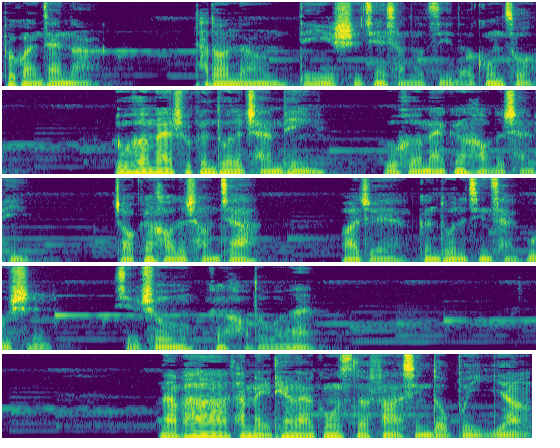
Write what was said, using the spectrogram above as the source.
不管在哪儿。他都能第一时间想到自己的工作，如何卖出更多的产品，如何卖更好的产品，找更好的厂家，挖掘更多的精彩故事，写出更好的文案。哪怕他每天来公司的发型都不一样，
